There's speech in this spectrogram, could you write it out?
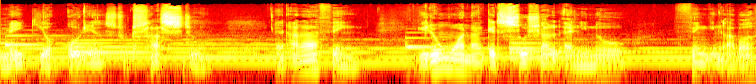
Make your audience to trust you. And another thing, you don't wanna get social and you know thinking about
